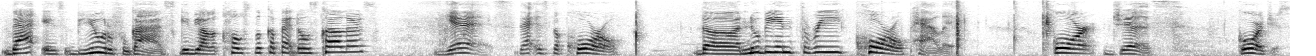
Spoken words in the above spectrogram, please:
That is beautiful, guys. Give y'all a close look up at those colors. Yes, that is the coral. The Nubian 3 Coral Palette. Gorgeous. Gorgeous.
